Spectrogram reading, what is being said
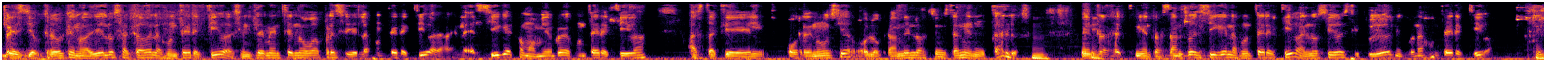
Pues yo creo que nadie lo ha sacado de la Junta Directiva, simplemente no va a presidir la Junta Directiva. Él sigue como miembro de Junta Directiva hasta que él o renuncia o lo cambien los accionistas minoritarios. Mm, Mientras, mientras tanto, él sigue en la Junta Directiva, él no ha sido destituido de ninguna Junta Directiva. Sí.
